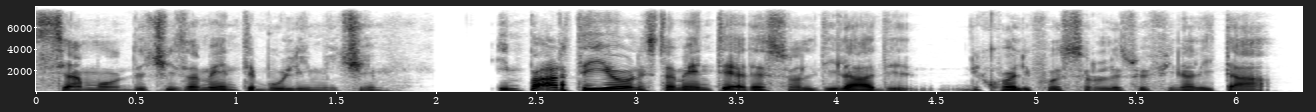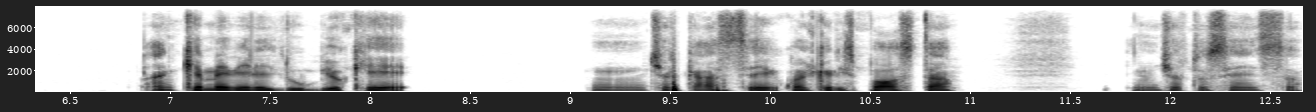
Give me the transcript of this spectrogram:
Siamo decisamente bulimici. In parte io onestamente adesso al di là di, di quali fossero le sue finalità, anche a me viene il dubbio che mh, mm, cercasse qualche risposta in un certo senso.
